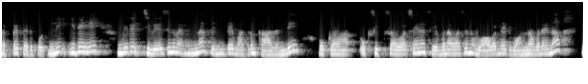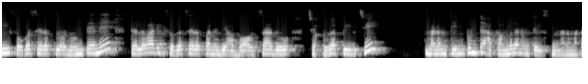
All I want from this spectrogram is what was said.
కరెక్ట్గా సరిపోతుంది. ఇది మీరు వేసిన వెంటనే తింటే మాత్రం కాదండి. ఒక ఒక సిక్స్ అవర్స్ అయినా సెవెన్ అవర్స్ అయినా ఓవర్ నైట్ వన్ అవర్ అయినా ఈ షుగర్ సిరప్లో ఉంటేనే తెల్లవారికి షుగర్ సిరప్ అనేది ఆ బాల్సాలు చక్కగా పీల్చి మనం తింటుంటే ఆ కమ్మదనం తెలుస్తుంది అనమాట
